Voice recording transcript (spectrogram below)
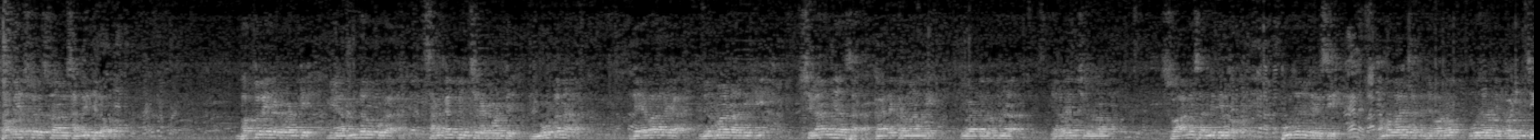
సోమేశ్వర స్వామి సన్నిధిలో భక్తులైనటువంటి మీరందరూ కూడా సంకల్పించినటువంటి నూతన దేవాలయ నిర్మాణానికి శిలాన్యాస కార్యక్రమాన్ని ఇవాటి రోజున నిర్వహించి ఉన్నాం. స్వామి సన్నిధిలో పూజలు చేసి అమ్మవారి సన్నిధిలోనూ పూజను నిర్వహించి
